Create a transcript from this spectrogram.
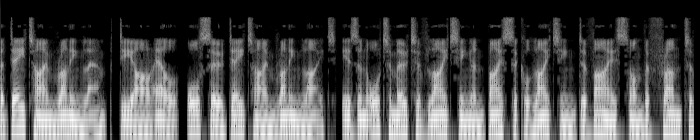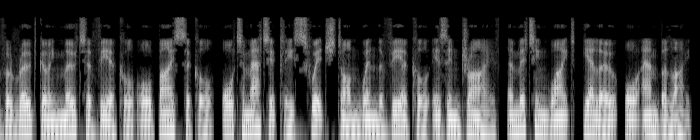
A daytime running lamp DRL, also daytime running light is an automotive lighting and bicycle lighting device on the front of a road-going motor vehicle or bicycle, automatically switched on when the vehicle is in drive, emitting white, yellow, or amber light.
